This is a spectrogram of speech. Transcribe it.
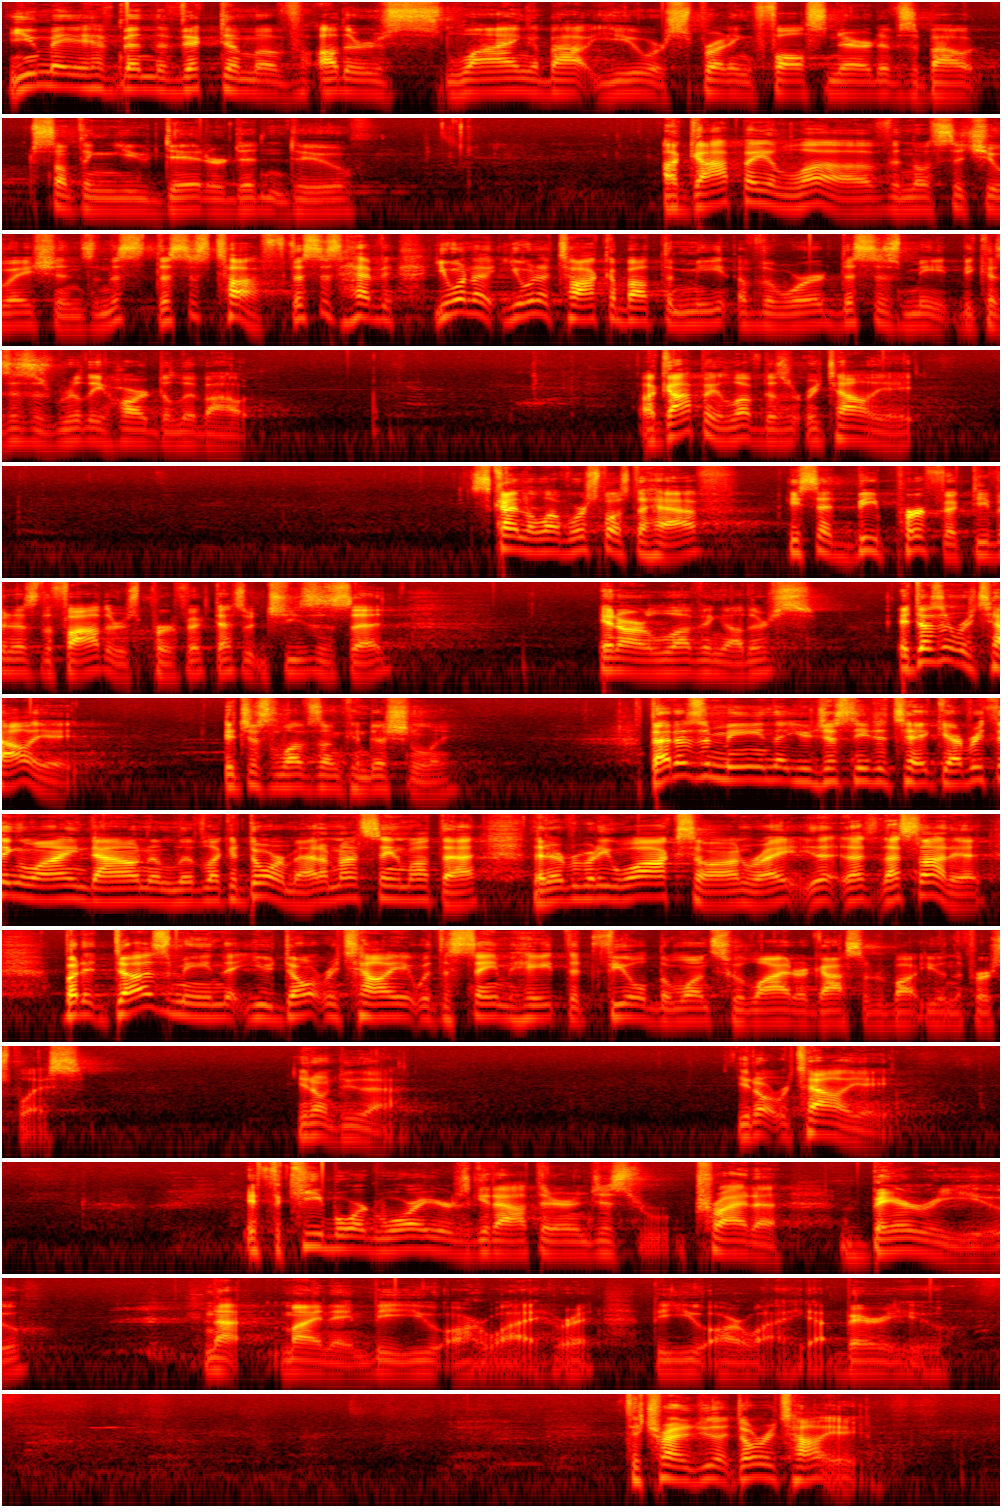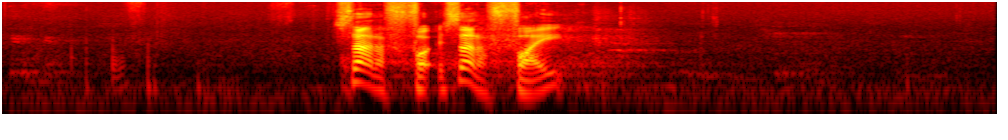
You may have been the victim of others lying about you or spreading false narratives about something you did or didn't do. Agape love in those situations, and this, this is tough. This is heavy. You want to you wanna talk about the meat of the word? This is meat because this is really hard to live out. Agape love doesn't retaliate. It's the kind of love we're supposed to have. He said, Be perfect, even as the Father is perfect. That's what Jesus said in our loving others. It doesn't retaliate, it just loves unconditionally. That doesn't mean that you just need to take everything lying down and live like a doormat. I'm not saying about that, that everybody walks on, right? That's, that's not it. But it does mean that you don't retaliate with the same hate that fueled the ones who lied or gossiped about you in the first place. You don't do that. You don't retaliate. If the keyboard warriors get out there and just try to bury you, not my name, B U R Y, right? B U R Y, yeah, bury you. They try to do that, don't retaliate. It's not a, fu- it's not a fight.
